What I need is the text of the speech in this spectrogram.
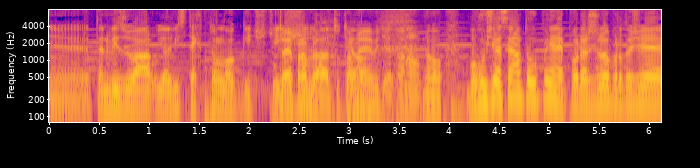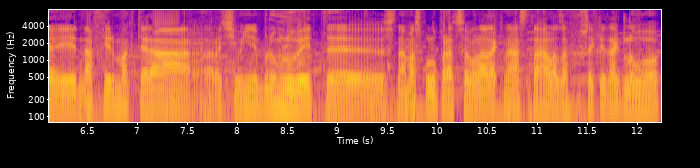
eh, ten vizuál udělat víc technologičtější. To je pravda, to tam jo. je vidět, ano. No, bohužel se nám to úplně nepodařilo, protože jedna firma, která radši o ní nebudu mluvit, eh, s náma spolupracovala, tak nás tahala za fusekli tak dlouho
